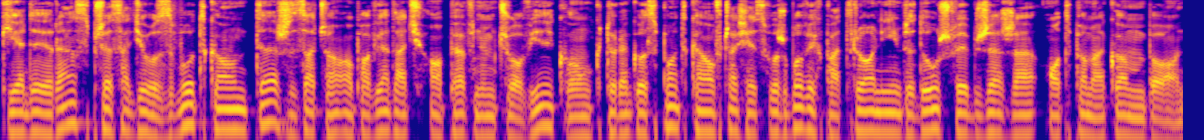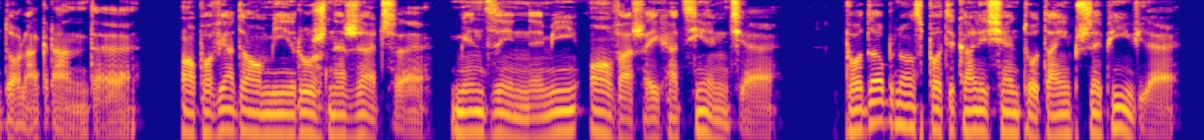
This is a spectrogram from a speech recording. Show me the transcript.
Kiedy raz przesadził z wódką, też zaczął opowiadać o pewnym człowieku, którego spotkał w czasie służbowych patroli wzdłuż wybrzeża od Pomacombo do La Grande. Opowiadał mi różne rzeczy, między innymi o waszej hacjencie. Podobno spotykali się tutaj przy piwie.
